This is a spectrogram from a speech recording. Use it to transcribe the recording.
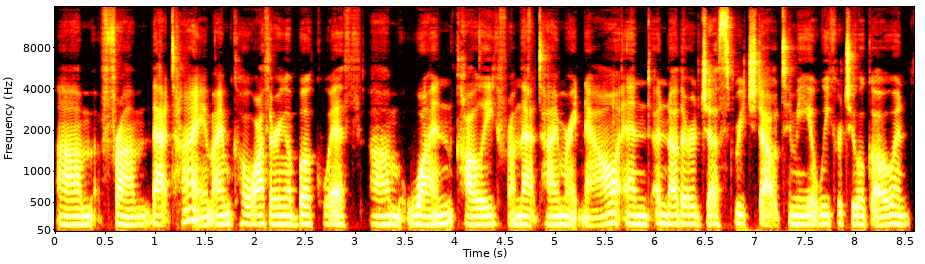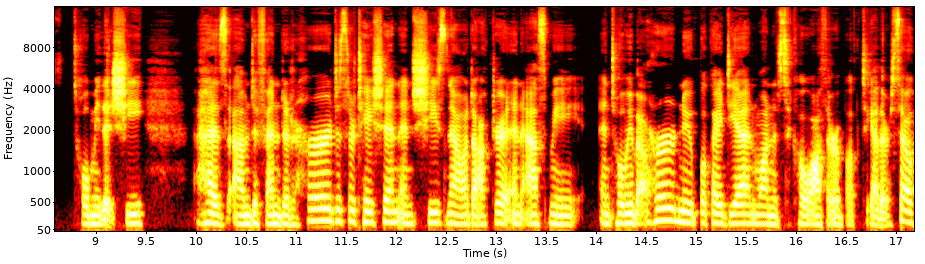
um, from that time. I'm co authoring a book with um, one colleague from that time right now. And another just reached out to me a week or two ago and told me that she has um, defended her dissertation and she's now a doctorate and asked me and told me about her new book idea and wanted to co-author a book together. So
